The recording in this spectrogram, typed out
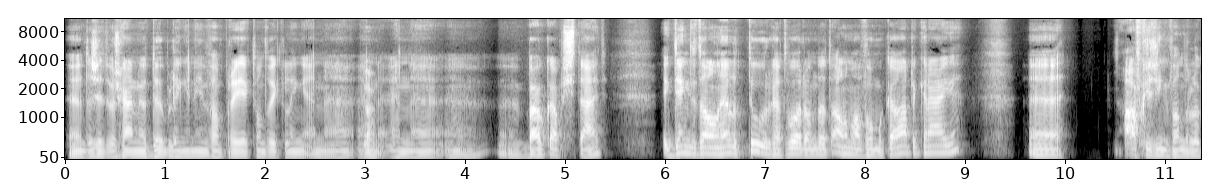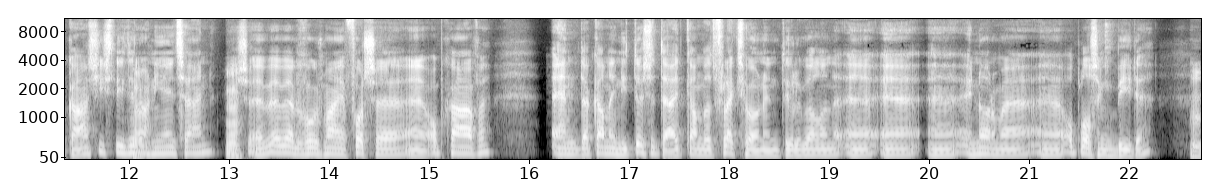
uh, er zit waarschijnlijk nog dubbelingen in van projectontwikkeling en, en, en bouwcapaciteit. Ik denk dat het al een hele tour gaat worden om dat allemaal voor elkaar te krijgen. Afgezien van de locaties die er nog niet eens zijn. Dus uh, we, we, hebben volgens mij een forse uh, opgave. En dan kan in die tussentijd kan dat flexwonen natuurlijk wel een uh, enorme oplossing bieden. Hm.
